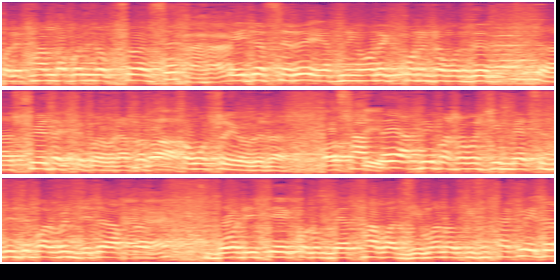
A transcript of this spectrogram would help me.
মানে ঠান্ডা পানির অপশন আছে হ্যাঁ, হ্যাঁ। ছেড়ে আপনি অনেকক্ষণ এটার মধ্যে শুয়ে থাকতে পারবেন আপনার কোনো সমস্যাই হবে না সাথে আপনি পাশাপাশি মেসেজ দিতে পারবেন যেটা আপনার হ্যাঁ। বডিতে কোনো ব্যথা বা ঝিমানো কিছু থাকলে এটা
